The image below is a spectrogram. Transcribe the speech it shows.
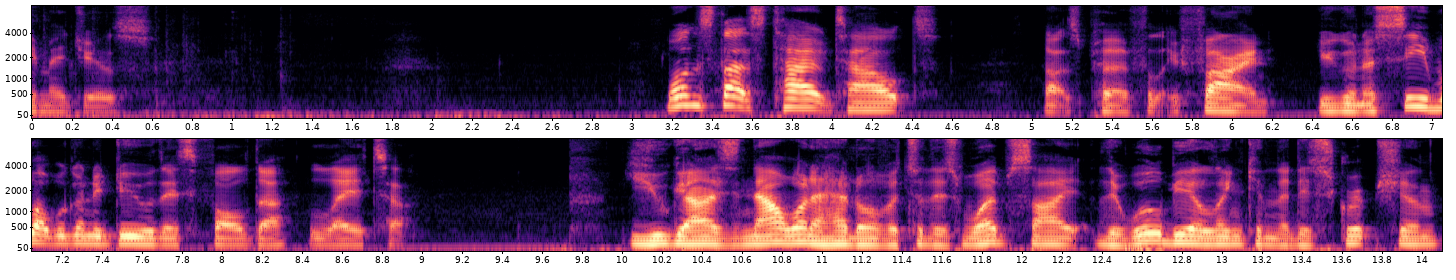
images. Once that's typed out, that's perfectly fine. You're going to see what we're going to do with this folder later. You guys now want to head over to this website. There will be a link in the description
